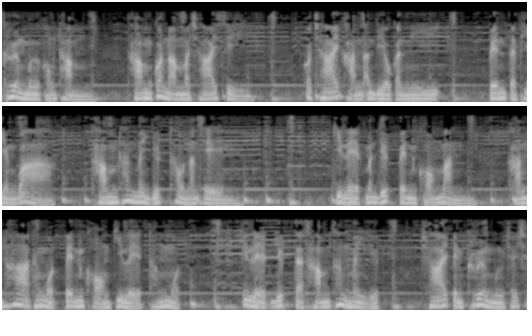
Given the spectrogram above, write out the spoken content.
เครื่องมือของธรรม ธรรมก็นำมาใช้สี่ ก็ใช้ขันอันเดียวกันนี้ เป็นแต่เพียงว่าธรรมท่านไม่ยึดเท่านั้นเอง กิเลสมันยึดเป็นของมัน ขันห้าทั้งหมดเป็นของกิเลสทั้งหมด กิเลสยึดแต่ธรรมท่านไม่ยึด ใช้เป็นเครื่องมือเฉ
